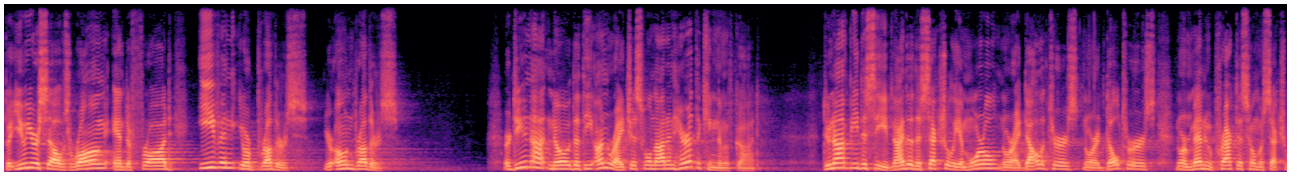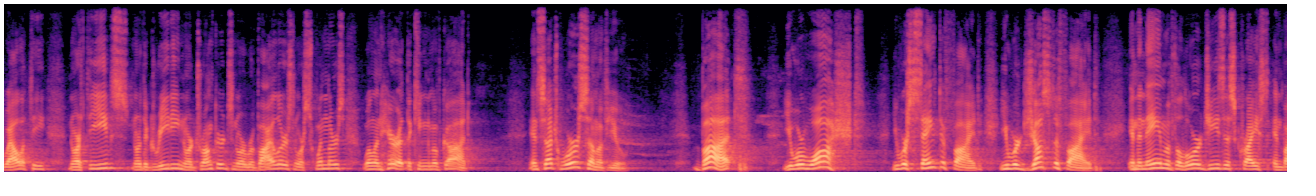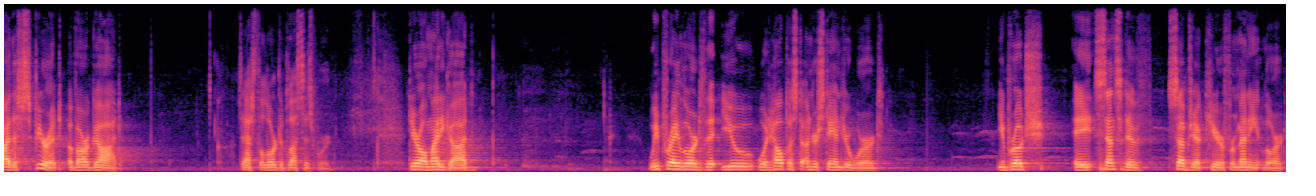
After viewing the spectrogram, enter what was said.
But you yourselves wrong and defraud even your brothers, your own brothers. Or do you not know that the unrighteous will not inherit the kingdom of God? Do not be deceived. Neither the sexually immoral, nor idolaters, nor adulterers, nor men who practice homosexuality, nor thieves, nor the greedy, nor drunkards, nor revilers, nor swindlers will inherit the kingdom of God. And such were some of you. But you were washed, you were sanctified, you were justified in the name of the Lord Jesus Christ and by the Spirit of our God. Let's ask the Lord to bless His word. Dear Almighty God, we pray, Lord, that you would help us to understand your word. You broach a sensitive subject here for many, Lord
